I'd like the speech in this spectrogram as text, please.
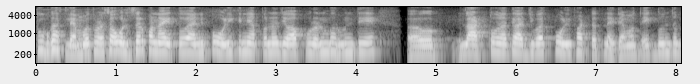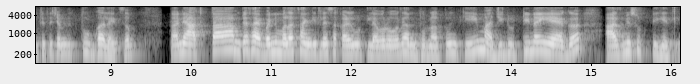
तूप घातल्यामुळं थोडासा ओलसरपणा येतो आणि पोळी की नाही आपण जेव्हा पुरण भरून ते लाटतो ना ते अजिबात पोळी फाटत नाही. त्यामुळे एक दोन चमचे त्याच्यामध्ये तूप घालायचं. आणि आत्ता आमच्या साहेबांनी मला सांगितलं सकाळी उठल्याबरोबर अंथरुणातून की माझी ड्युटी नाही आहे अगं आज मी सुट्टी घेतली.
